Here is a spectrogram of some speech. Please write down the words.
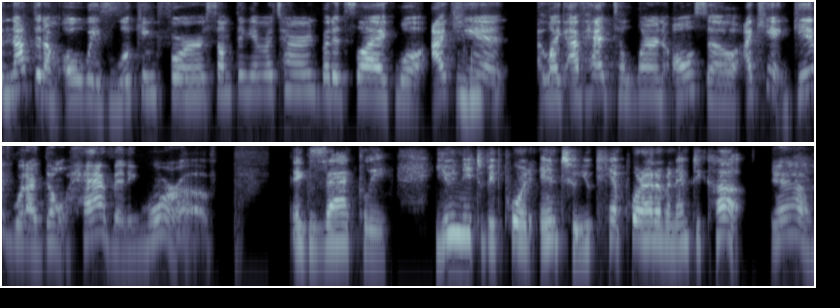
not that I'm always looking for something in return, but it's like, well, I mm-hmm. can't, mm-hmm. like, I've had to learn also, I can't give what I don't have any more of. Exactly. You need to be poured into. You can't pour out of an empty cup. Yeah.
